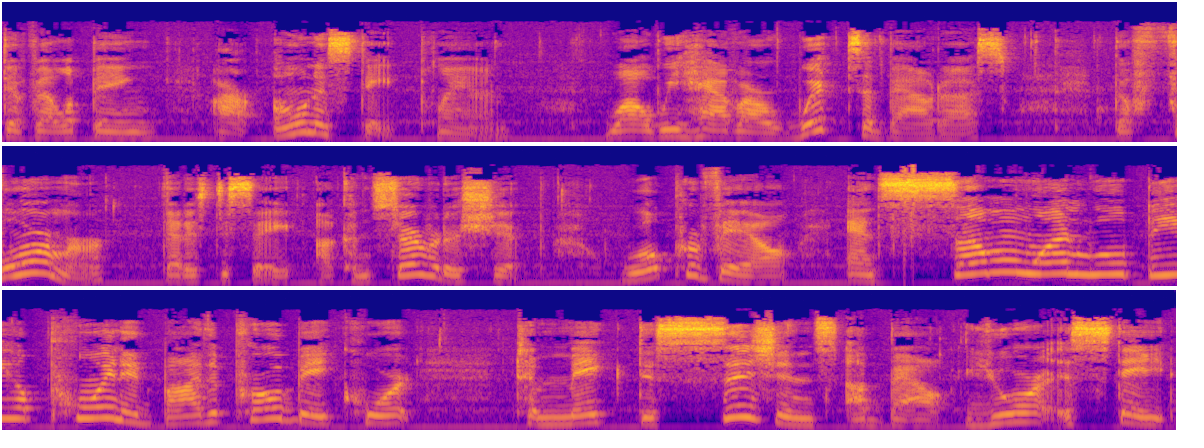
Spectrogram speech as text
developing our own estate plan, while we have our wits about us, the former, that is to say, a conservatorship, will prevail and someone will be appointed by the probate court to make decisions about your estate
